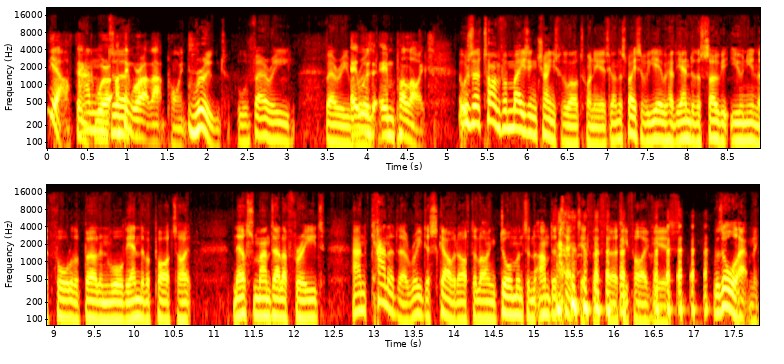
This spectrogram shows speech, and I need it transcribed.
Yeah, I think And, we're. uh, I think we're at that point. Rude, very, very rude. It was impolite. It was a time of amazing change for the world 20 years ago. In the space of a year, we had the end of the Soviet Union, the fall of the Berlin Wall, the end of apartheid, Nelson Mandela freed, and Canada rediscovered after lying dormant and undetected for 35 years. It was all happening.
